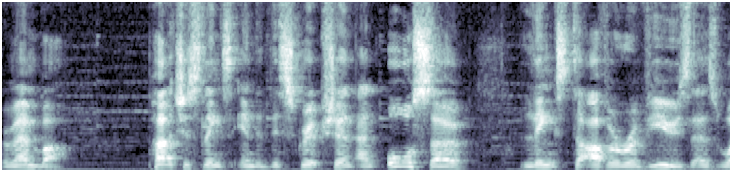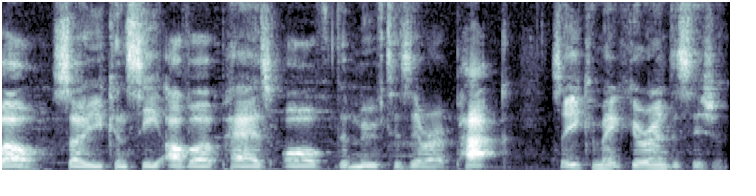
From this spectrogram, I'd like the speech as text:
Remember, purchase links in the description and also links to other reviews as well so you can see other pairs of the Move to Zero pack so you can make your own decision.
